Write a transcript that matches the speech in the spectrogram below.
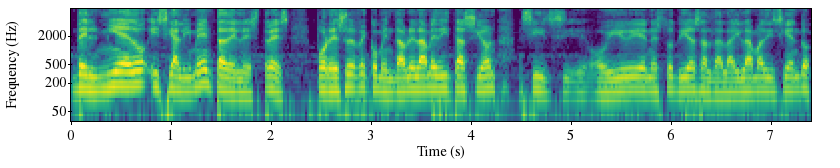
del miedo y se alimenta del estrés. Por eso es recomendable la meditación. Si, oí en estos días al Dalai Lama diciendo,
